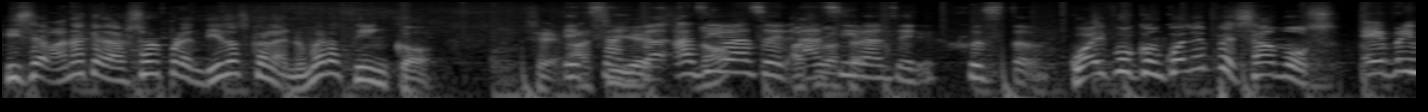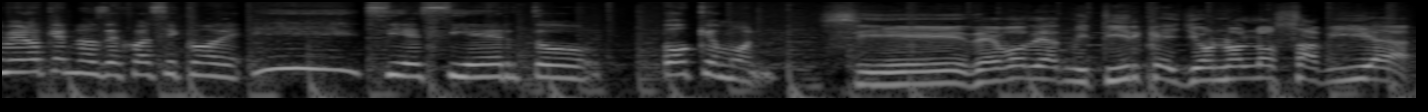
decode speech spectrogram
Y se van a quedar sorprendidos con la número 5. Sí, Exacto, así, así va a ser, así, va, a ser, justo. Waifu, ¿con cuál empezamos? El primero que nos dejó así como de, ¡Ah! sí es cierto, Pokémon. Sí, debo de admitir que yo no lo sabía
